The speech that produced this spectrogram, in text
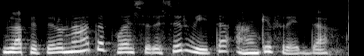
La peperonata può essere servita anche fredda.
